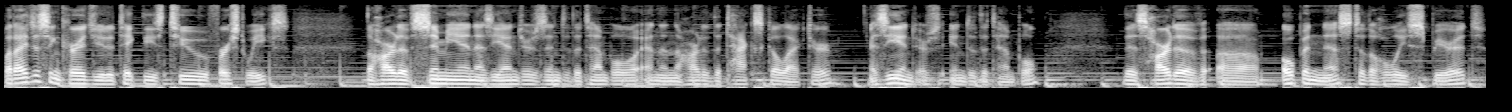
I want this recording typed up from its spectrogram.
But I just encourage you to take these two first weeks the heart of Simeon as he enters into the temple, and then the heart of the tax collector as he enters into the temple. This heart of uh, openness to the Holy Spirit,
